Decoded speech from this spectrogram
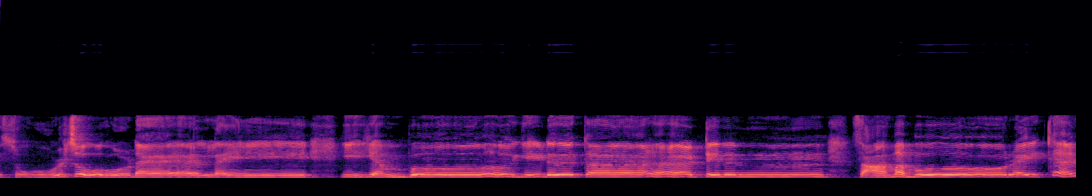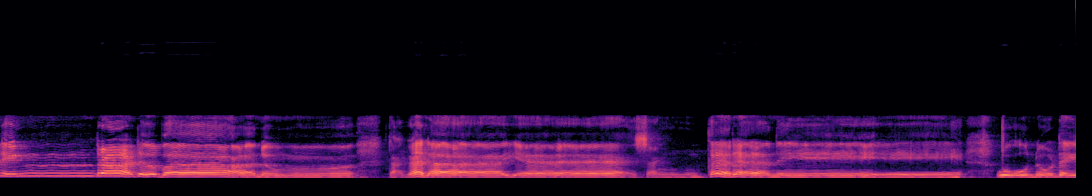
சூழ் சூடலை இயம்பு இடு காட்டின் சாமபூரை கனின்றாடுவானும் தகலாய சங்கரனே. ஊனுடை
